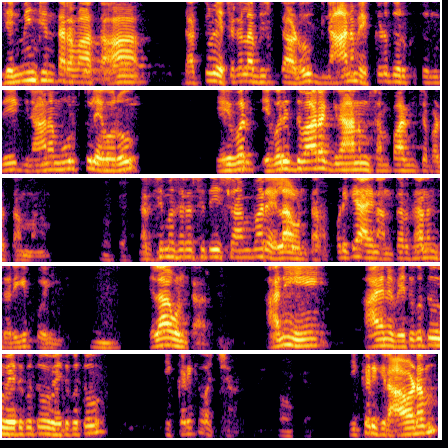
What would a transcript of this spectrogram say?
జన్మించిన తర్వాత దత్తుడు ఎచ్చట లభిస్తాడు. జ్ఞానం ఎక్కడ దొరుకుతుంది? జ్ఞానమూర్తులు ఎవరు? ఎవరి ఎవరి ద్వారా జ్ఞానం సంపాదించబడతాం మనం? నరసింహ సరస్వతి స్వామి వారు ఎలా ఉంటారు? అప్పటికే ఆయన అంతర్ధానం జరిగిపోయింది. ఎలా ఉంటారు? అని ఆయన వెతుకుతూ వెతుకుతూ వెతుకుతూ ఇక్కడికి వచ్చాడు. ఇక్కడికి రావడం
